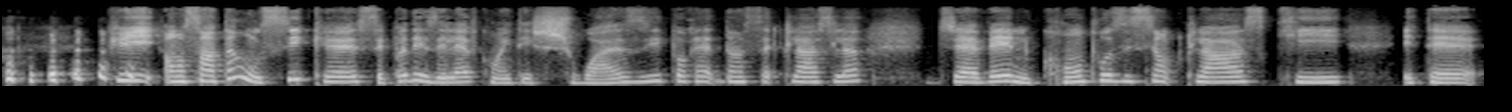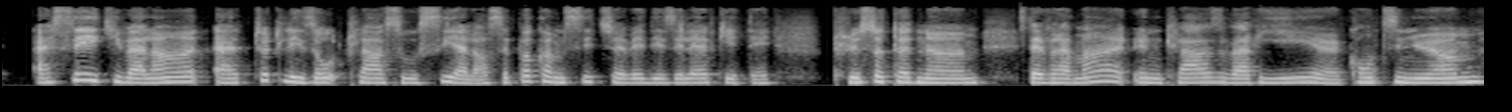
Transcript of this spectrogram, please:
Puis, on s'entend aussi que c'est pas des élèves qui ont été choisis pour être dans cette classe-là. Tu avais une composition de classe qui était assez équivalente à toutes les autres classes aussi. Alors, c'est pas comme si tu avais des élèves qui étaient plus autonomes. C'était vraiment une classe variée, un continuum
